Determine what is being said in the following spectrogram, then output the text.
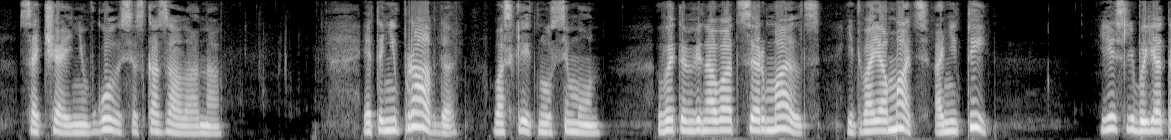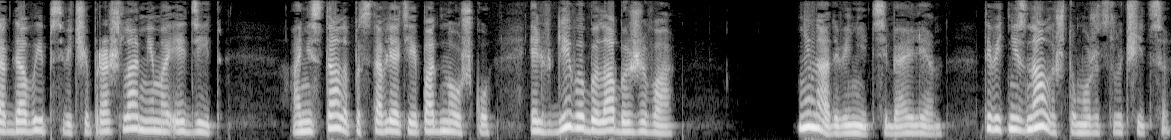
— с отчаянием в голосе сказала она. «Это неправда!» — воскликнул Симон. «В этом виноват сэр Майлз и твоя мать, а не ты. Если бы я тогда в Ипсвиче прошла мимо Эдит, а не стала подставлять ей подножку, Эльфгива была бы жива». «Не надо винить себя, Элен. Ты ведь не знала, что может случиться.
